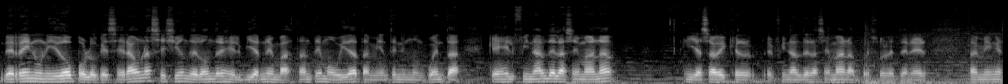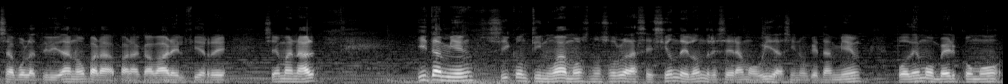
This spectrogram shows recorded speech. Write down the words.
de Reino Unido, por lo que será una sesión de Londres el viernes bastante movida, también teniendo en cuenta que es el final de la semana y ya sabéis que el, final de la semana pues suele tener también esa volatilidad ¿no? para, para acabar el cierre semanal. Y también si continuamos, no solo la sesión de Londres será movida, sino que también podemos ver cómo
